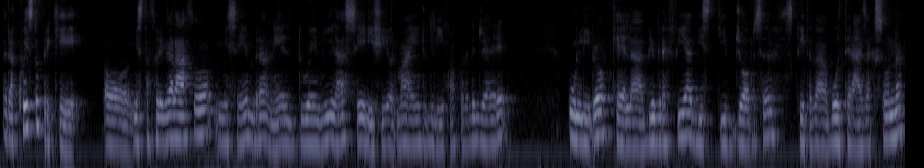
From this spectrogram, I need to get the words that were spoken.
Era questo perché ho, mi è stato regalato, mi sembra, nel 2016, ormai giù di lì, qualcosa del genere, un libro che è la biografia di Steve Jobs, scritta da Walter Isaacson,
